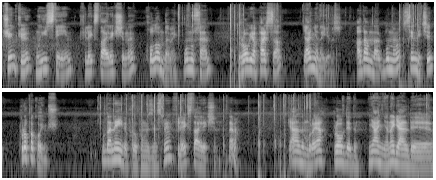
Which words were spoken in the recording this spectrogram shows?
Çünkü bu isteğin flex direction'ı kolon demek. Bunu sen row yaparsan yan yana gelir. Adamlar bunu senin için prop'a koymuş. Bu da neydi prop'umuzun ismi? Flex direction. Değil mi? Geldim buraya. Row dedin. Yan yana geldi.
